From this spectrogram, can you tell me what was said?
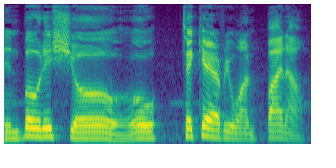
and Bodie Show. Take care, everyone. Bye now.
